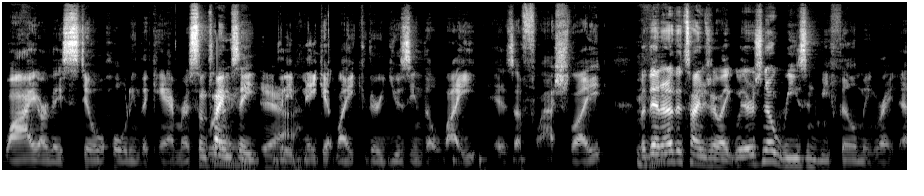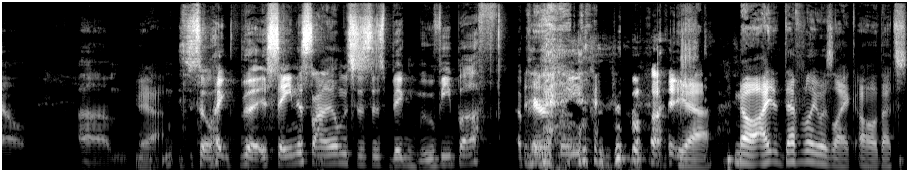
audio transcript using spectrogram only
why are they still holding the camera sometimes Right, they yeah. they make it like they're using the light as a flashlight but Mm-hmm. then other times they're like well, there's no reason to be filming right now um yeah. so like the insane asylum is just this big movie buff apparently Like- yeah no i definitely was like oh that's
